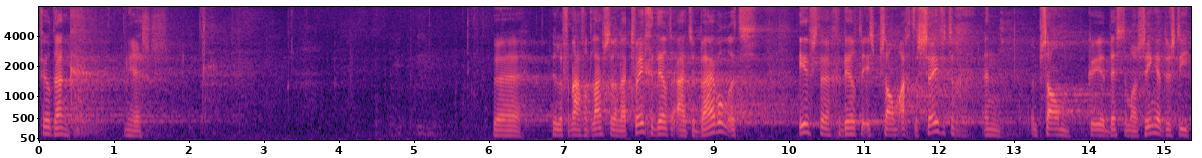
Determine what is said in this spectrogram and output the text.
Veel dank, meneer Essers. We willen vanavond luisteren naar twee gedeelten uit de Bijbel. Het eerste gedeelte is Psalm 78. En een psalm kun je het beste maar zingen, dus die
